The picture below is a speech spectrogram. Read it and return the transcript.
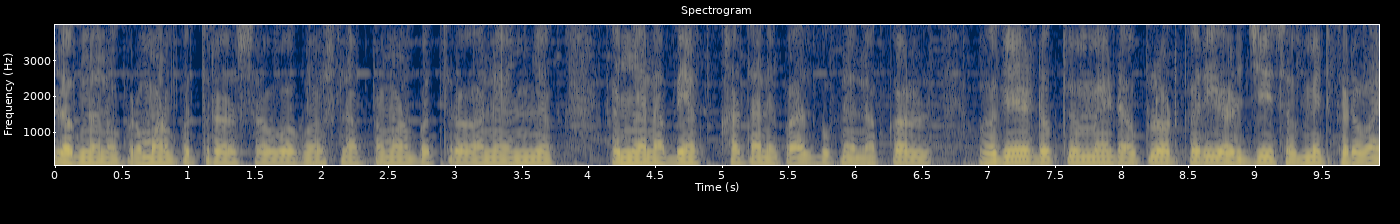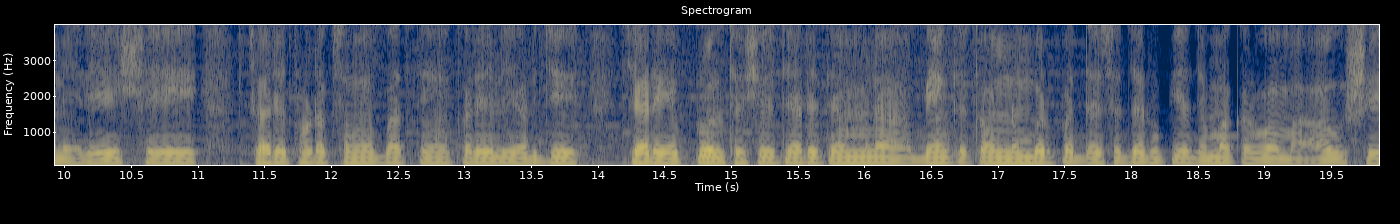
લગ્નનું પ્રમાણપત્ર, સર્વ ઘોષણા પ્રમાણપત્ર અને અન્ય કન્યાના બેંક ખાતાની પાસબુકની નકલ વગેરે ડોક્યુમેન્ટ અપલોડ કરી અરજી સબમિટ કરવાની રહેશે. જ્યારે થોડાક સમય બાદ તે કરેલી અરજી જ્યારે એપ્રુવલ થશે ત્યારે તેમના બેંક એકાઉન્ટ નંબર પર દસ હજાર રૂપિયા જમા કરવામાં આવશે.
